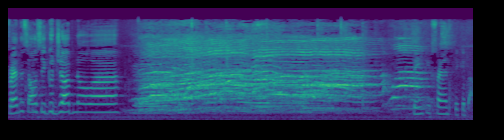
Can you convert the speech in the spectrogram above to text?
Friend, it's also a good job, Noah. Thank you, friend. Take a bow.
